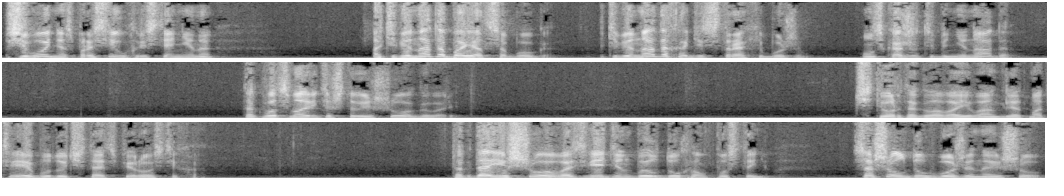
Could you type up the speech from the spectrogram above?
Сегодня спроси у христианина, а тебе надо бояться Бога? Тебе надо ходить в страхе Божьем? Он скажет тебе, не надо – так вот, смотрите, что Ишуа говорит. Четвертая глава Евангелия от Матфея, буду читать с первого стиха. Тогда Ишуа возведен был духом в пустыню. Сошел Дух Божий на Ишуа в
